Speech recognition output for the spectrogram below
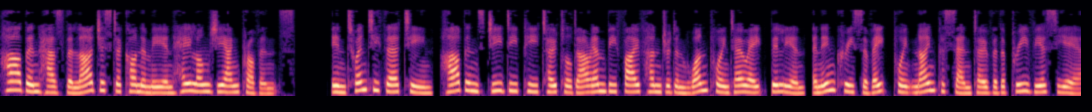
Harbin has the largest economy in Heilongjiang province. In 2013, Harbin's GDP totaled RMB 501.08 billion, an increase of 8.9% over the previous year.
